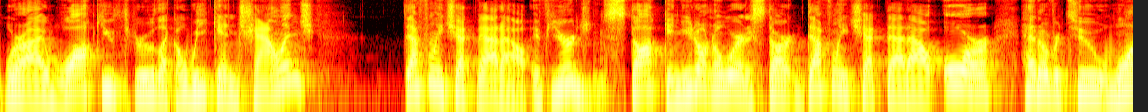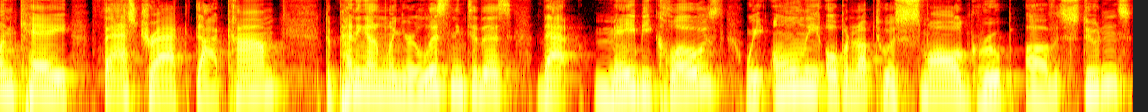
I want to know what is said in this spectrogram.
where I walk you through like a weekend challenge definitely check that out. If you're stuck and you don't know where to start, definitely check that out or head over to 1kfasttrack.com. Depending on when you're listening to this, that may be closed. We only open it up to a small group of students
